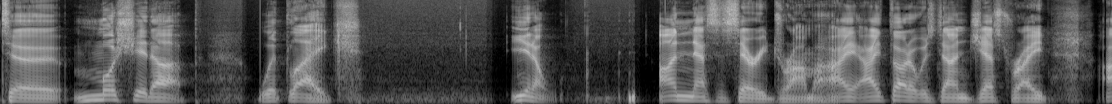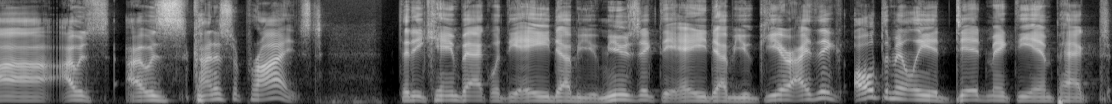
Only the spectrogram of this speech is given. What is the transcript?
to mush it up with like, you know, unnecessary drama. I, I thought it was done just right. Uh, I was I was kind of surprised that he came back with the AEW music, the AEW gear. I think ultimately it did make the impact,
